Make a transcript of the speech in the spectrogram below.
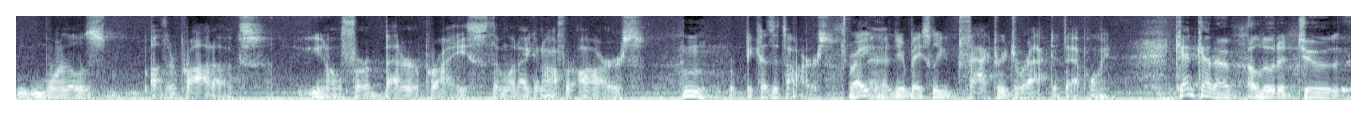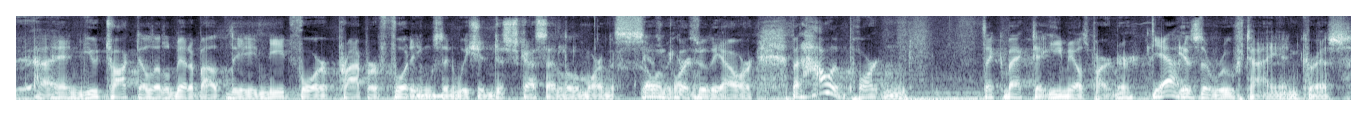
one of those other products, you know, for a better price than what I can offer ours. Because it's ours. Right. And you're basically factory direct at that point. Ken kind of alluded to, uh, and you talked a little bit about the need for proper footings, and we should discuss that a little more in the, So as we go through the hour. But how important, think back to emails, partner, Yeah. is the roof tie-in, Chris?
